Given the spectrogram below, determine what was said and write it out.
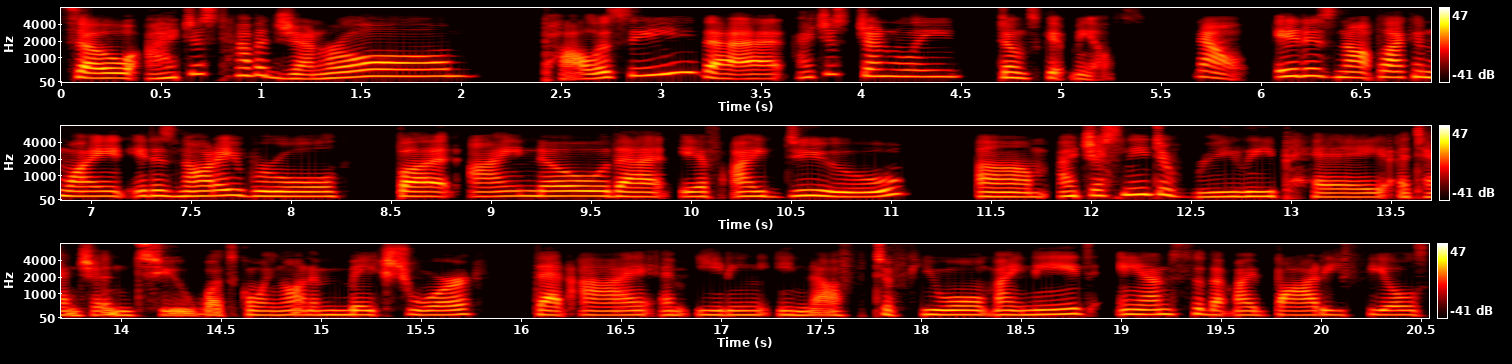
So I just have a general policy that I just generally don't skip meals. Now, it is not black and white. It is not a rule, but I know that if I do, um, I just need to really pay attention to what's going on and make sure that I am eating enough to fuel my needs and so that my body feels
